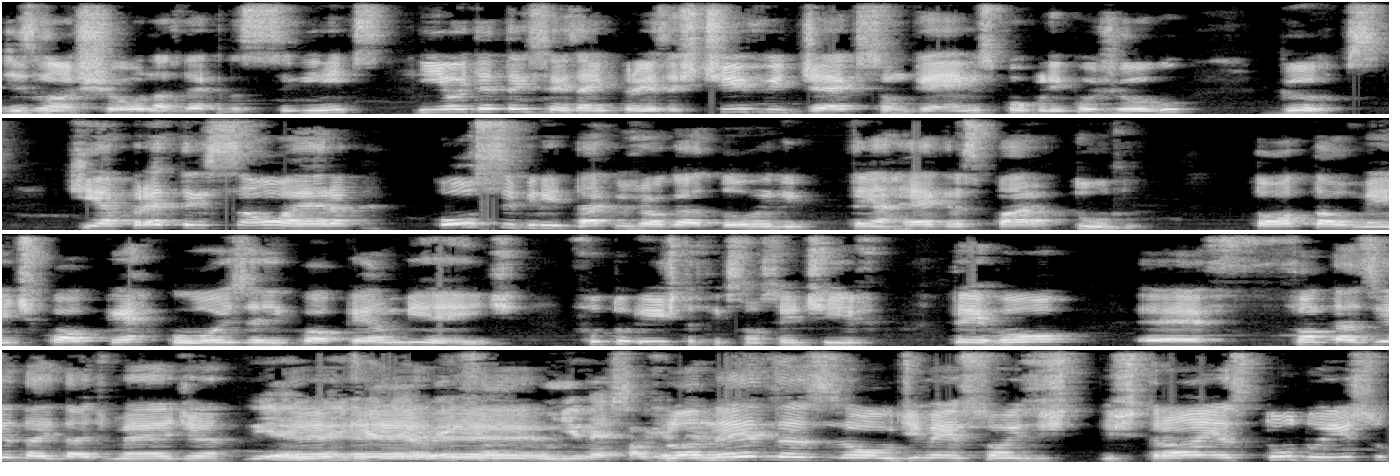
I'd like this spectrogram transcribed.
deslanchou nas décadas seguintes. E em 86 a empresa Steve Jackson Games publica o jogo GURPS, que a pretensão era possibilitar que o jogador ele tenha regras para tudo totalmente qualquer coisa e qualquer ambiente. Futurista, ficção científica, terror, é, fantasia da Idade Média, É, é, Generation é, Universal Generation. planetas ou dimensões est- estranhas, tudo isso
